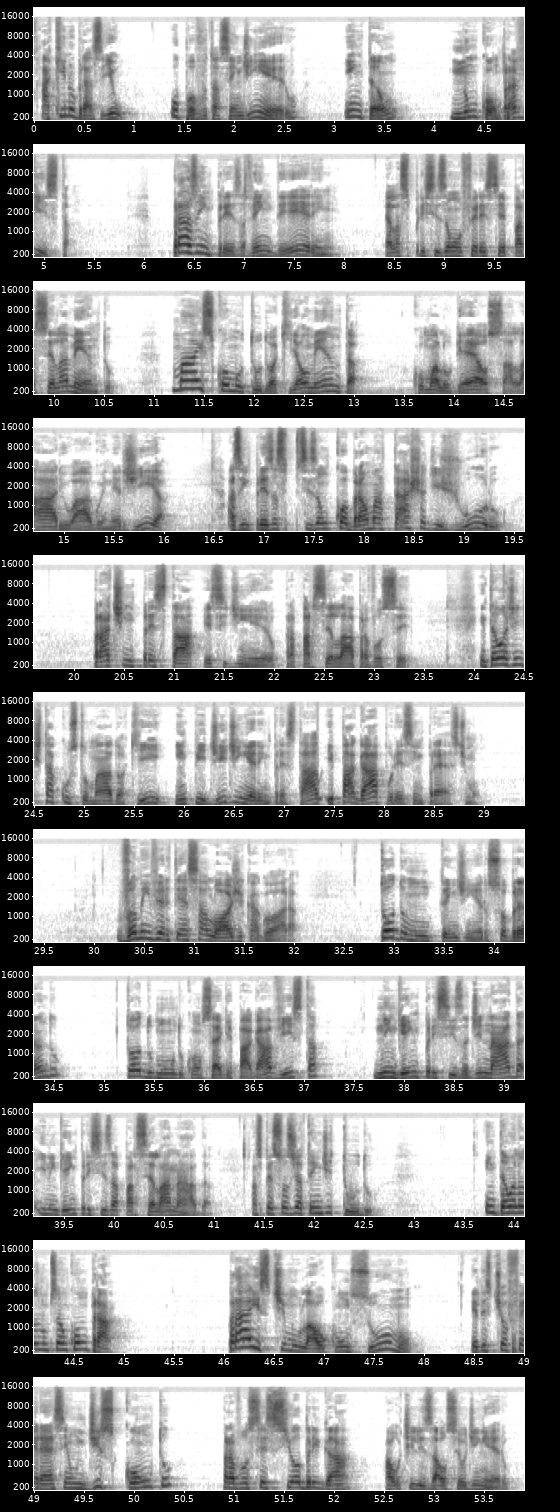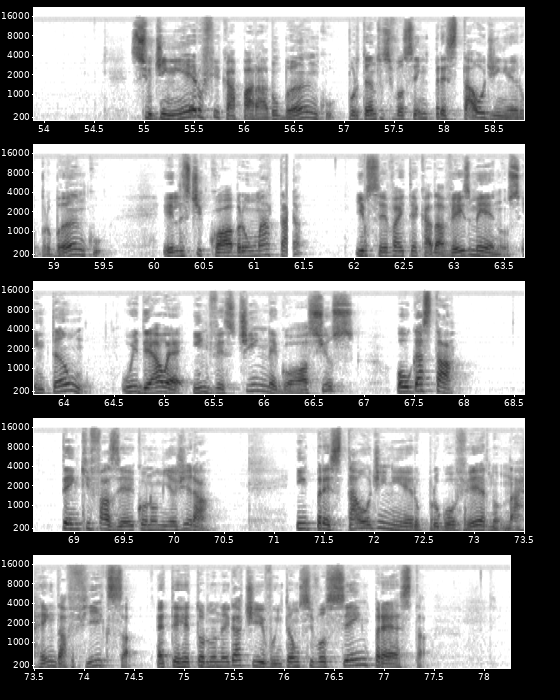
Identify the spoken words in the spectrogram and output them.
Aqui no Brasil, o povo está sem dinheiro, então não compra à vista. Para as empresas venderem, elas precisam oferecer parcelamento. Mas como tudo aqui aumenta, como aluguel, salário, água, energia, as empresas precisam cobrar uma taxa de juro para te emprestar esse dinheiro, para parcelar para você. Então a gente está acostumado aqui em pedir dinheiro emprestado e pagar por esse empréstimo. Vamos inverter essa lógica agora. Todo mundo tem dinheiro sobrando, todo mundo consegue pagar à vista, ninguém precisa de nada e ninguém precisa parcelar nada. As pessoas já têm de tudo. Então elas não precisam comprar. Para estimular o consumo, eles te oferecem um desconto para você se obrigar a utilizar o seu dinheiro. Se o dinheiro ficar parado no banco, portanto, se você emprestar o dinheiro para o banco, eles te cobram uma taxa e você vai ter cada vez menos. Então, o ideal é investir em negócios ou gastar. Tem que fazer a economia girar. Emprestar o dinheiro para o governo na renda fixa é ter retorno negativo. Então, se você empresta,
